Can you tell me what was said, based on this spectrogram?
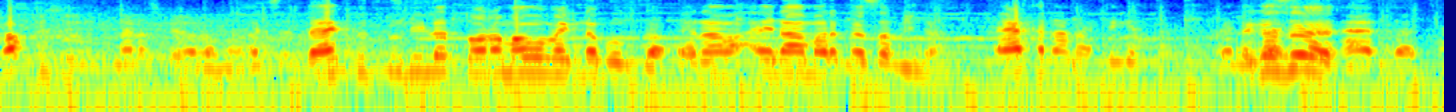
সব কিছু ম্যানেজ করে দেবো আচ্ছা দেখ তুই নিলে তোরা মামা বাইক না বলতা এনা এনা আমার পেশাবি না। আচ্ছা না না ঠিক আছে। ঠিক আছে? আচ্ছা আচ্ছা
